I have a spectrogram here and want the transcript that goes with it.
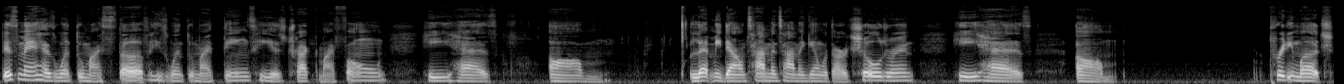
This man has went through my stuff. He's went through my things. He has tracked my phone. He has um let me down time and time again with our children. He has um pretty much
